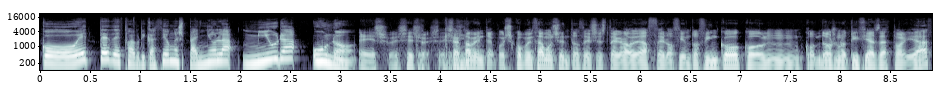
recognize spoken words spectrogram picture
cohete de fabricación española Miura 1. Eso es, eso es. Exactamente. Pues comenzamos entonces este grado de acero 105 con, con dos noticias de actualidad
